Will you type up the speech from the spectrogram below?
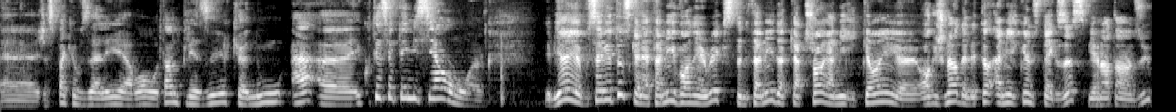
Euh, J'espère que vous allez avoir autant de plaisir que nous à euh, écouter cette émission. Eh bien, vous savez tous que la famille Von Erich, c'est une famille de catcheurs américains, euh, originaire de l'État américain du Texas, bien entendu.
